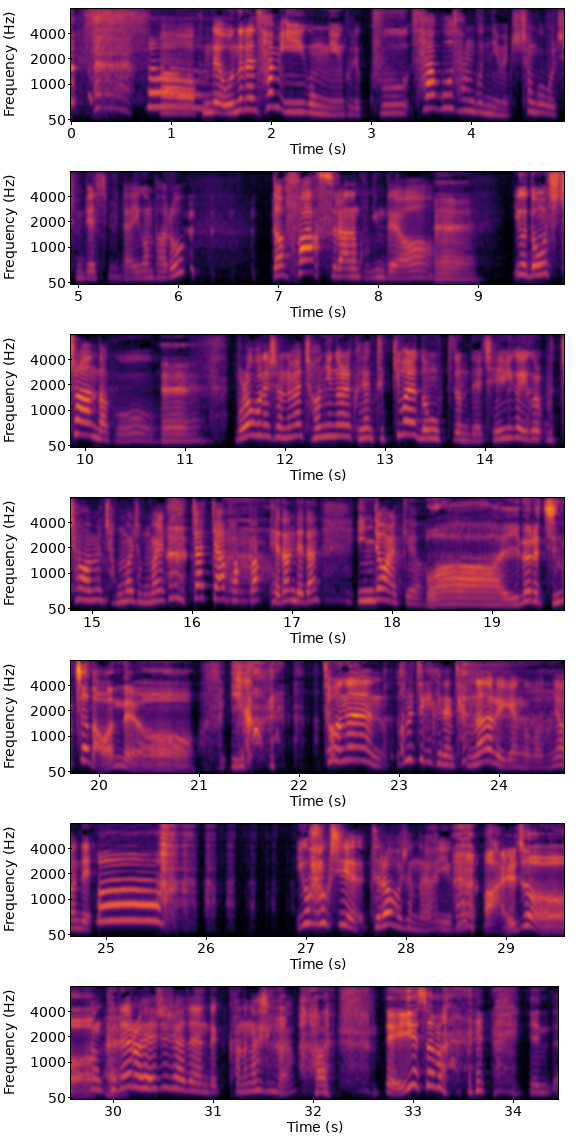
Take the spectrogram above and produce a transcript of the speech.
어 근데 오늘은 3220님 그리고 9, 4939님의 추천곡을 준비했습니다. 이건 바로 The Fox라는 곡인데요. 예. 이거 너무 추천한다고 예. 뭐라고 보내셨냐면 전 이 노래 그냥 듣기만 해도 너무 웃기던데 제이미가 이걸 우창하면 정말 정말 짜짜 박박 대단 대단 인정할게요. 와, 이 노래 진짜 나왔네요. 이거를 저는 솔직히 그냥 장난으로 얘기한 거거든요. 근데 이거 혹시 들어보셨나요? 이거? 아, 알죠. 그럼 그대로 해주셔야 되는데 가능하신가요? 예. ASMR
